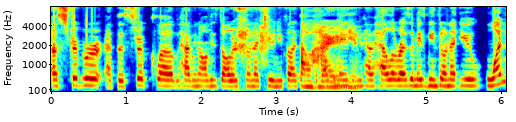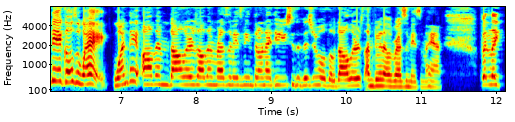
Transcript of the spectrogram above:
a stripper at the strip club having all these dollars thrown at you and you feel like that's oh, the resumes you. and you have hella resumes being thrown at you, one day it goes away. One day all them dollars, all them resumes being thrown at you, you see the visual of the dollars. I'm doing that with resumes in my hand. But like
